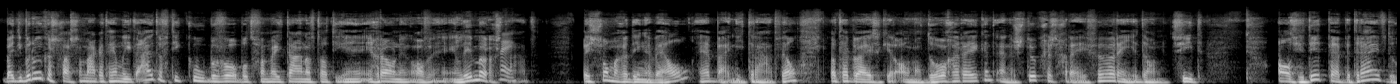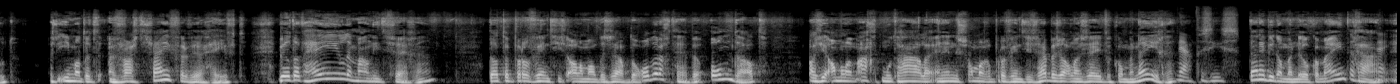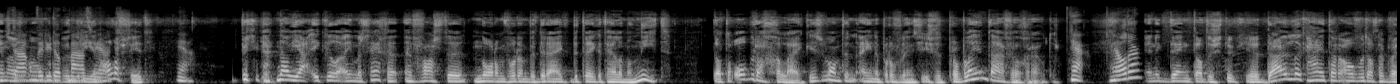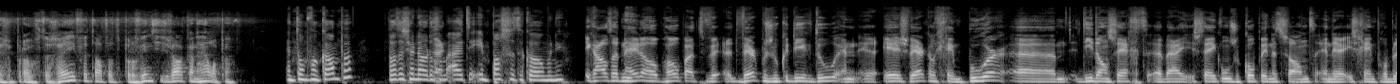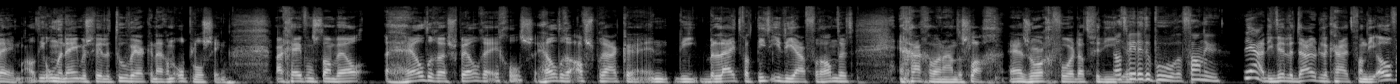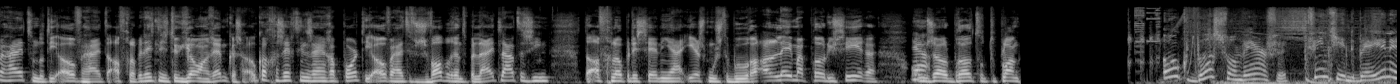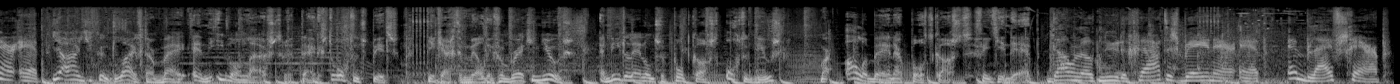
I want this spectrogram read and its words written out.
Bij die broeikasgassen maakt het helemaal niet uit of die koe bijvoorbeeld van methaan of dat die in Groningen of in Limburg staat. Nee. Bij sommige dingen wel, hè, bij nitraat wel. Dat hebben wij eens een keer allemaal doorgerekend en een stuk geschreven waarin je dan ziet. Als je dit per bedrijf doet, als iemand het een vast cijfer weer heeft, wil dat helemaal niet zeggen dat de provincies allemaal dezelfde opdracht hebben, omdat als je allemaal een 8 moet halen en in sommige provincies hebben ze al een 7,9. Ja, precies. Dan heb je nog maar 0,1 te gaan. Nee, dus en als daarom dat op een 3,5 zit. Ja. Precies. Nou ja, ik wil alleen maar zeggen, een vaste norm voor een bedrijf betekent helemaal niet dat de opdracht gelijk is, want in ene provincie is het probleem daar veel groter. Ja, helder. En ik denk dat een stukje duidelijkheid daarover, dat hebben wij geprobeerd te geven, dat het provincies wel kan helpen. En Tom van Kampen? Wat is er nodig om uit de impasse te komen nu? Ik haal altijd een hele hoop hoop uit het werkbezoeken die ik doe. En er is werkelijk geen boer uh, die dan zegt: uh, wij steken onze kop in het zand en er is geen probleem. Al die ondernemers willen toewerken naar een oplossing. Maar geef ons dan wel heldere spelregels, heldere afspraken en die beleid wat niet ieder jaar verandert. En ga gewoon aan de slag. Hè. Zorg ervoor dat we die. Wat willen de boeren van u? Ja, die willen duidelijkheid van die overheid. Omdat die overheid de afgelopen. Dat heeft natuurlijk Johan Remkes ook al gezegd in zijn rapport. Die overheid heeft zwabberend beleid laten zien. De afgelopen decennia. Eerst moesten boeren alleen maar produceren. om ja. zo het brood op de plank. Ook Bas van Werven vind je in de BNR-app. Ja, je kunt live naar mij en Iwan luisteren tijdens de ochtendspits. Je krijgt een melding van Breaking News. En niet alleen onze podcast Ochtendnieuws, maar alle BNR-podcasts vind je in de app. Download nu de gratis BNR-app en blijf scherp.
